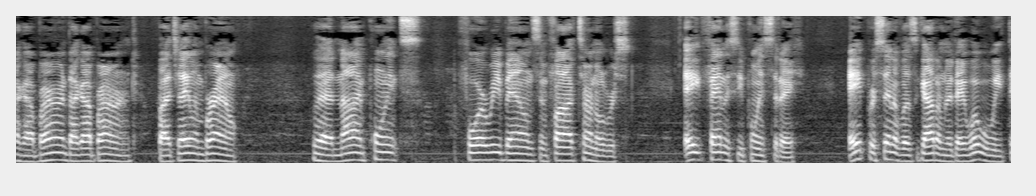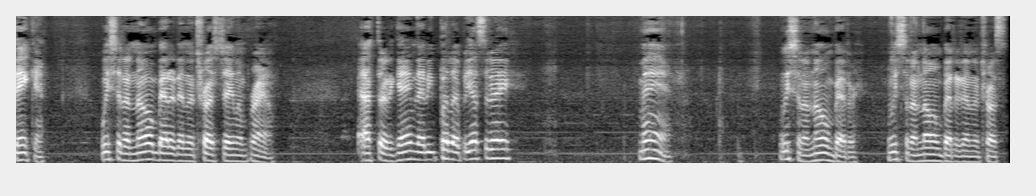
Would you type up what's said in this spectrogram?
I got burned. I got burned by Jaylen Brown, who had nine points, four rebounds, and five turnovers. Eight fantasy points today. 8% of us got him today. What were we thinking? We should have known better than to trust Jaylen Brown. After the game that he put up yesterday, man, we should have known better. We should have known better than to trust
